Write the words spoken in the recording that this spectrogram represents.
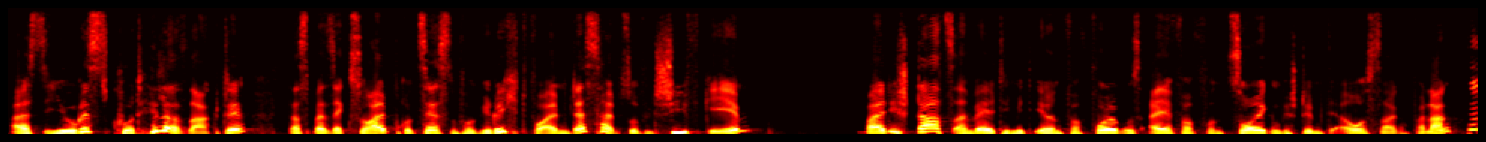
als der Jurist Kurt Hiller sagte, dass bei Sexualprozessen vor Gericht vor allem deshalb so viel schief gehe, weil die Staatsanwälte mit ihrem Verfolgungseifer von Zeugen bestimmte Aussagen verlangten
